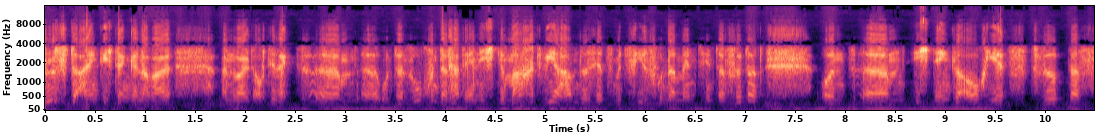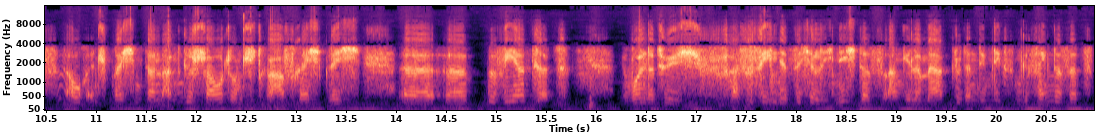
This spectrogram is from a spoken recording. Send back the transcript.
müsste eigentlich der Generalanwalt auch direkt ähm, äh, untersuchen. Das hat er nicht gemacht. Wir haben das jetzt mit viel Fundament hinterfüttert und ähm, ich denke auch jetzt wird das auch entsprechend dann angeschaut und strafrechtlich äh, äh, bewertet. Wir wollen natürlich, also sehen jetzt sicherlich nicht, dass Angela Merkel dann demnächst im Gefängnis sitzt.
